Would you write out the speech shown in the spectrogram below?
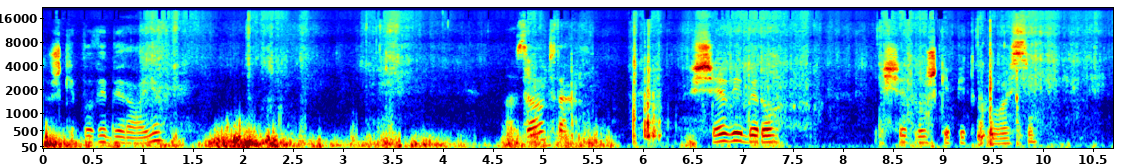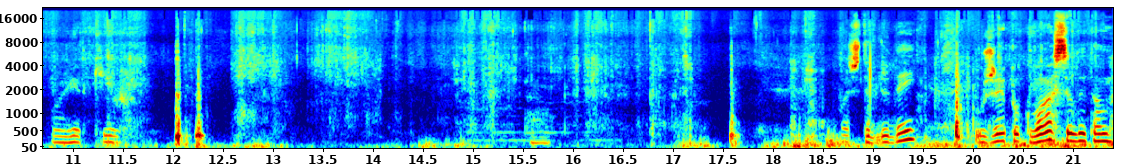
Трошки повибираю. А завтра ще виберу і ще трошки підквасі огірків. Бачите, в людей вже поквасили там,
